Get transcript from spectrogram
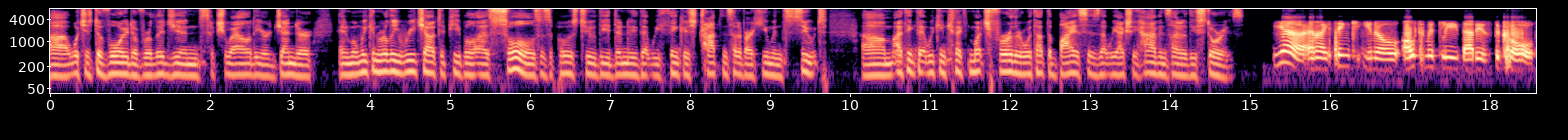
uh, which is devoid of religion, sexuality, or gender. And when we can really reach out to people as souls, as opposed to the identity that we think is trapped inside of our human suit, um, I think that we can connect much further without the biases that we actually have inside of these stories. Yeah, and I think you know ultimately that is the goal.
